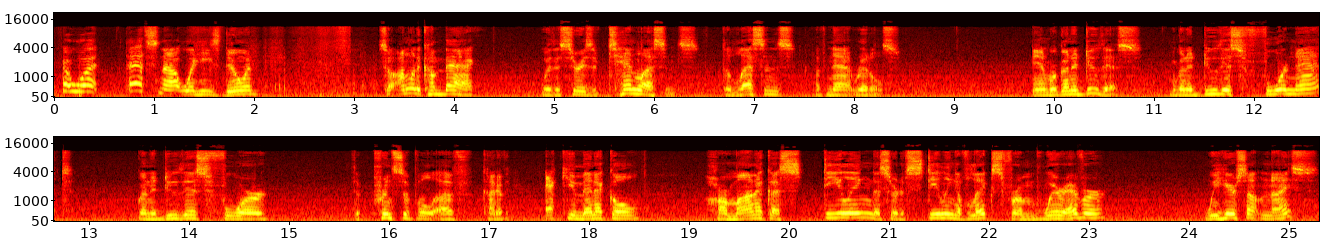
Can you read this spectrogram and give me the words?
You know what? That's not what he's doing. So I'm going to come back with a series of 10 lessons, the lessons of Nat Riddles. And we're going to do this. We're going to do this for Nat. We're going to do this for the principle of kind of ecumenical harmonica stealing, the sort of stealing of licks from wherever we hear something nice.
